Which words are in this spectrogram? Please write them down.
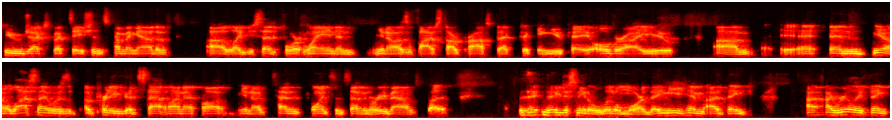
huge expectations coming out of, uh, like you said, Fort Wayne, and you know, as a five-star prospect, picking UK over IU. Um, and, and, you know, last night was a pretty good stat line. I thought, you know, ten points and seven rebounds, but they, they just need a little more. They need him. I think. I, I really think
